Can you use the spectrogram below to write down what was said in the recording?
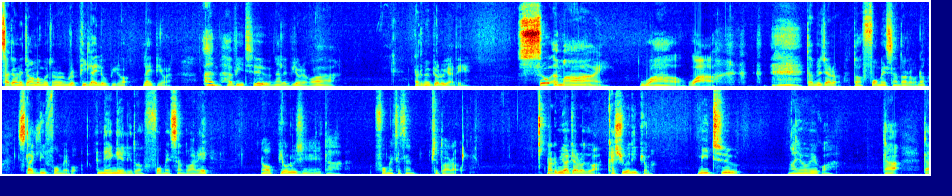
စာကြောင်းတစ်ကြောင်းလုံးကိုကျွန်တော်တို့ repeat လိုက်လုပ်ပြီးတော့လိုက်ပြောတာ I'm happy too ငါလည်းပြောတယ်ကွာ နောက်တစ်မျိုးပြောလို့ရသေးတယ် so am i wow wow ဒါမျိုးကြတော့သူက formal ဆန်သွားတယ်ပေါ့နော် slightly formal ပေါ့အနည်းငယ်လေးသူက formal ဆန်သွားတယ်နော်ပြောလို့ရှိရင်ဒါ formal ဆန်ဖြစ်သွားတာပေါ့နောက်တစ်မျိုးကကြတော့သူက casually ပြောမှာ me too ငါရောပဲကွာဒါဒါ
